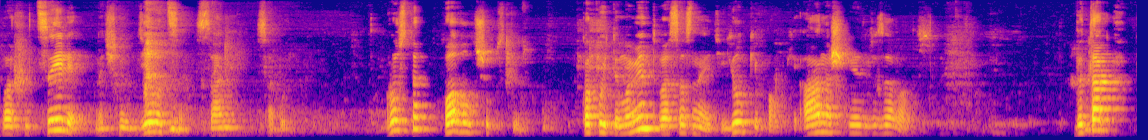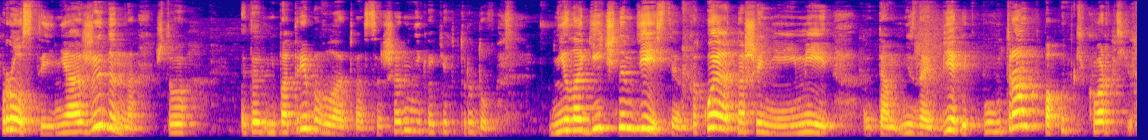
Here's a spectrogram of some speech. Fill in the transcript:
ваши цели начнут делаться сами собой. Просто по волшебству. В какой-то момент вы осознаете, елки-палки, а она же реализовалась. Да так просто и неожиданно, что это не потребовало от вас совершенно никаких трудов нелогичным действием. Какое отношение имеет там, не знаю, бегать по утрам к покупке квартиры?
